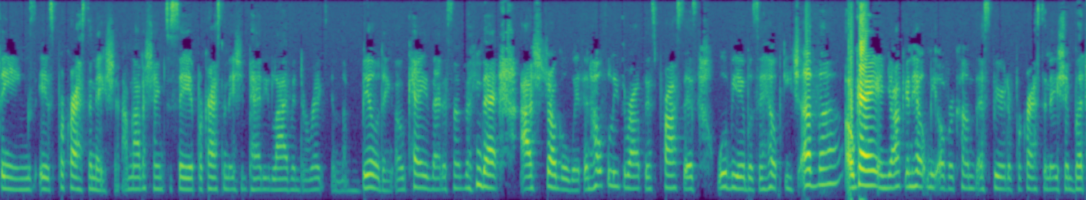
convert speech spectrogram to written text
things is procrastination. I'm not ashamed to say it. Procrastination, Patty, live and direct in the building. Okay. That is something that I struggle with. And hopefully throughout this process, we'll be able to help each other. Okay. And y'all can help me overcome that spirit of procrastination. But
